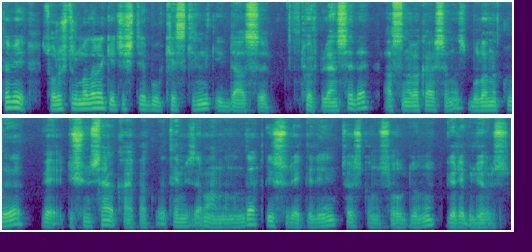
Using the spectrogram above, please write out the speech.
Tabi soruşturmalara geçişte bu keskinlik iddiası törpülense de aslına bakarsanız bulanıklığı ve düşünsel kaypaklığı temizleme anlamında bir sürekliliğin söz konusu olduğunu görebiliyoruz.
